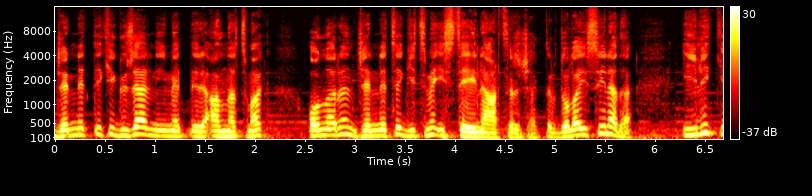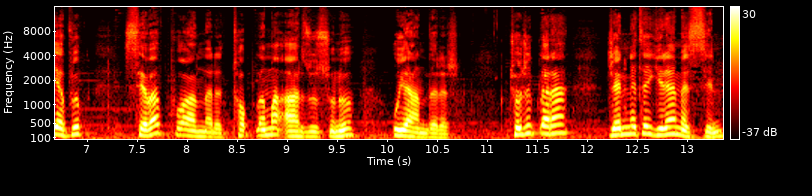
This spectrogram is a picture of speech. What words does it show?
cennetteki güzel nimetleri anlatmak onların cennete gitme isteğini artıracaktır. Dolayısıyla da iyilik yapıp sevap puanları toplama arzusunu uyandırır. Çocuklara cennete giremezsin,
